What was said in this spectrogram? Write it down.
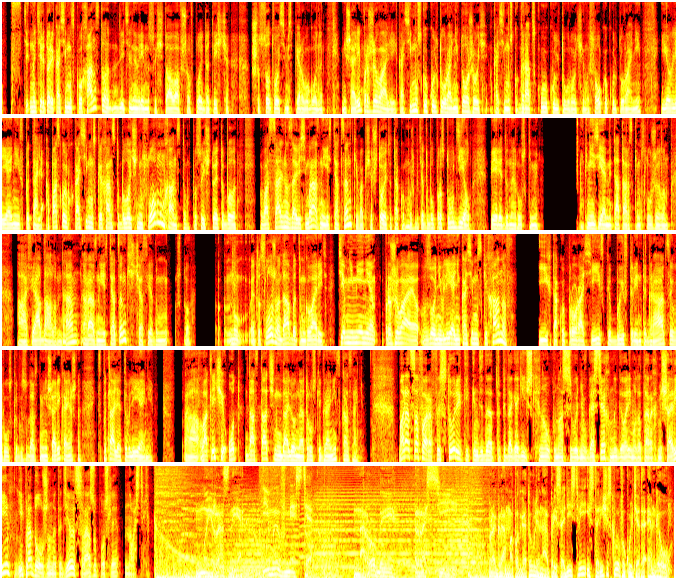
на территории Касимовского ханства, длительное время существовавшего вплоть до 1681 года, мишари проживали, и касимовскую культуру они тоже очень, касимовскую городскую культуру, очень высокую культуру, они ее влияние испытали. А поскольку Касимовское ханство было очень условным ханством, по существу это было вассально зависим, разные есть оценки вообще, что это такое, может быть, это был просто удел, переданный русскими князьями татарским служилым, а феодалам, да, разные есть оценки сейчас, я думаю, что ну, это сложно, да, об этом говорить. Тем не менее, проживая в зоне влияния касимовских ханов, и их такой пророссийской, быстрой интеграции в русское государство Мишари, конечно, испытали это влияние. А, В отличие от достаточно удаленной от русских границ Казани. Марат Сафаров, историк и кандидат педагогических наук у нас сегодня в гостях. Мы говорим о татарах Мишари и продолжим это делать сразу после новостей. Мы разные, и мы вместе. Народы России. Программа подготовлена при содействии исторического факультета МГУ.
